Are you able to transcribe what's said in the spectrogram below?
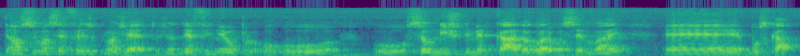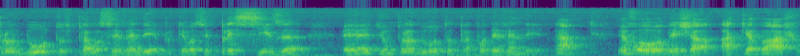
Então se você fez o projeto, já definiu o, o, o seu nicho de mercado, agora você vai é, buscar produtos para você vender, porque você precisa é, de um produto para poder vender, tá? Eu vou deixar aqui abaixo,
